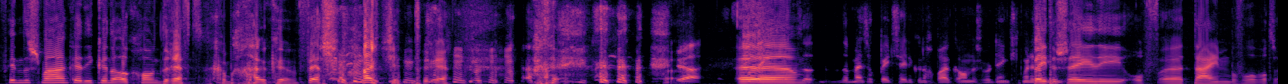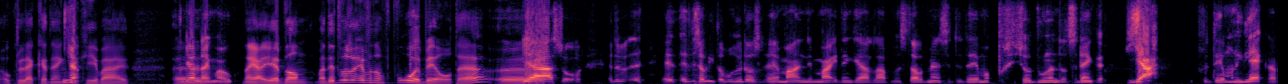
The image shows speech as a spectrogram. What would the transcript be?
vinden smaken, die kunnen ook gewoon Dreft gebruiken. Een vers handje Dreft. ja, Ehm, dat, dat, dat mensen ook peterselie kunnen gebruiken anders hoor, denk ik. Maar Peterselie of eh thyme bijvoorbeeld is ook lekker, denk Ja. ik, hierbij. Eh, niet. Ja, lijkt me ook. Nou ja, je hebt dan... Maar dit was even een voorbeeld, hè? Eh, Ja, sorry. Het, het, het is ook niet op Rudo's helemaal maar ik denk, ja, laat me stel dat mensen het helemaal precies zo doen en dat ze denken, ja, ik vind het helemaal niet lekker.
